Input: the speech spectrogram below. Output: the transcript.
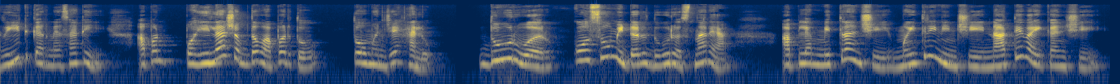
ग्रीट करण्यासाठी आपण पहिला शब्द वापरतो तो म्हणजे हॅलो. दूरवर कोसोमीटर दूर असणाऱ्या आपल्या मित्रांशी मैत्रिणींशी नातेवाईकांशी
